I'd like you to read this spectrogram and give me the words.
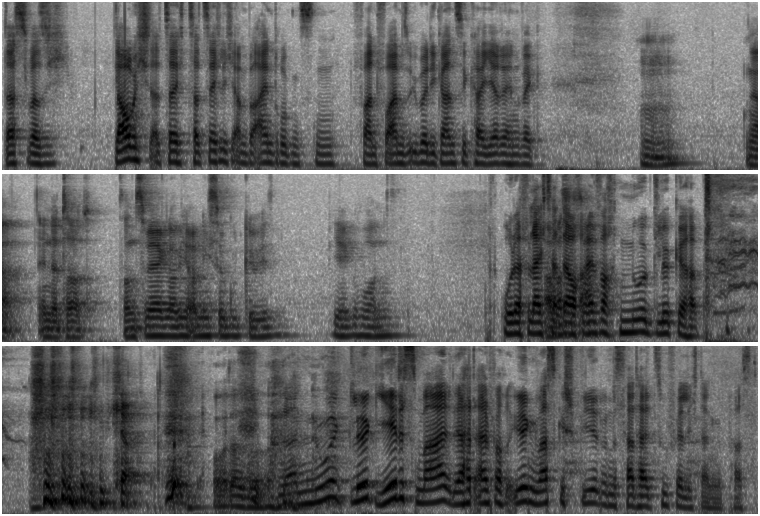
das, was ich, glaube ich, tatsächlich, am beeindruckendsten fand, vor allem so über die ganze Karriere hinweg. Mhm. Ja, in der Tat. Sonst wäre er, glaube ich, auch nicht so gut gewesen, wie er geworden ist. Oder vielleicht Aber hat er auch einfach nur Glück gehabt. ja. Oder so. Na, nur Glück, jedes Mal. Der hat einfach irgendwas gespielt und es hat halt zufällig dann gepasst.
